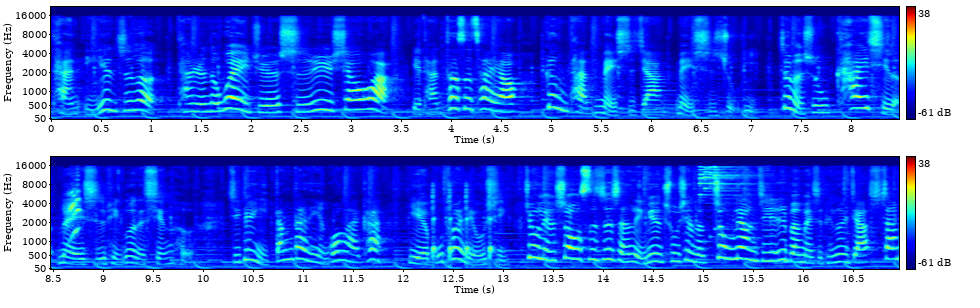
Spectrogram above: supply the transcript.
谈饮宴之乐，谈人的味觉、食欲、消化，也谈特色菜肴。更谈美食家、美食主义。这本书开启了美食评论的先河，即便以当代的眼光来看，也不退流行。就连《寿司之神》里面出现的重量级日本美食评论家山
